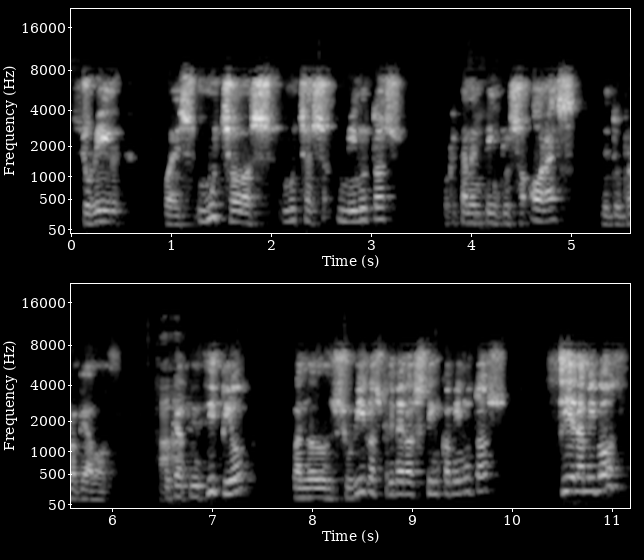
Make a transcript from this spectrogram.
subir pues muchos, muchos minutos, concretamente incluso horas, de tu propia voz. Porque al principio, cuando subí los primeros cinco minutos, sí era mi voz,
